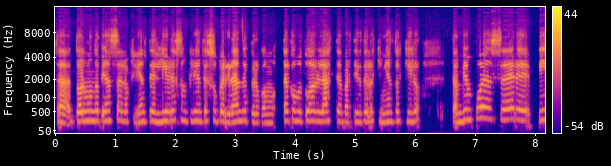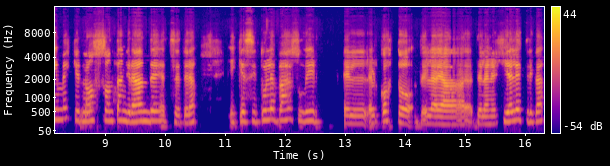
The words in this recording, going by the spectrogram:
o sea, todo el mundo piensa los clientes libres son clientes súper grandes, pero como, tal como tú hablaste, a partir de los 500 kilos, también pueden ser eh, pymes que no son tan grandes, etcétera, y que si tú les vas a subir el, el costo de la, de la energía eléctrica,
